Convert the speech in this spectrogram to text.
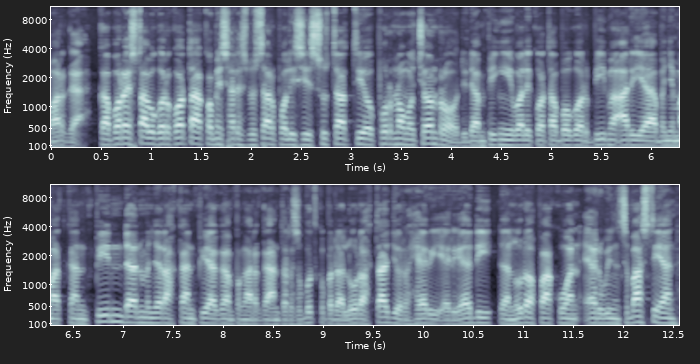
warga. Kapolresta Bogor Kota, Komisaris Besar Polisi Sutatio Purnomo Chondro didampingi Wali Kota Bogor Bima Arya menyematkan PIN dan menyerahkan piagam penghargaan tersebut kepada Lurah Tajur Heri Eriadi dan Lurah Pakuan Erwin Sebastian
